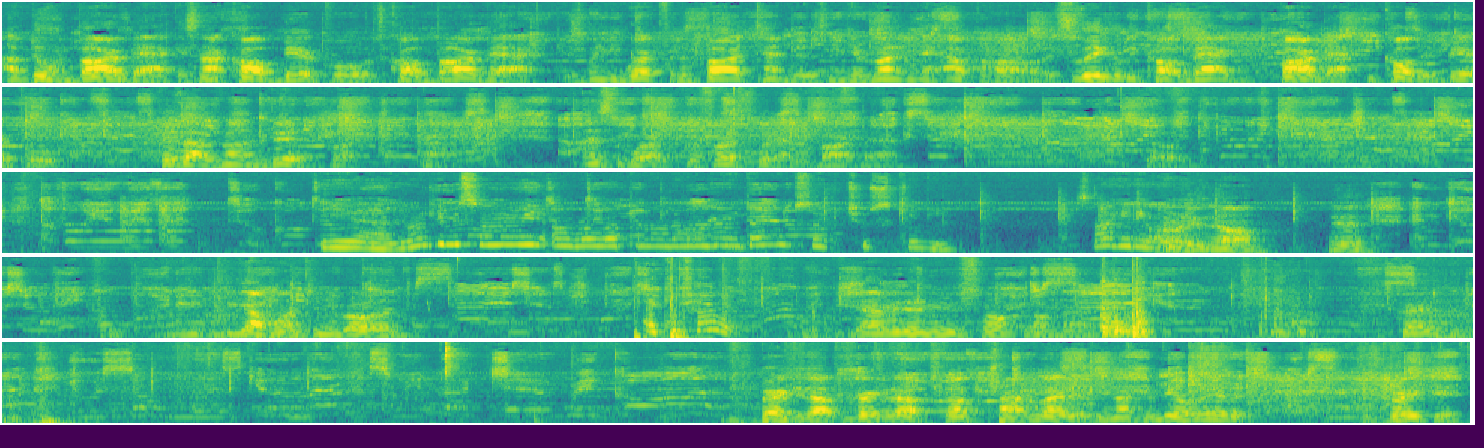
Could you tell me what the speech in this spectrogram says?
I'm doing bar back. It's not called beer pool. It's called bar back. It's when you work for the bartenders and you're running the alcohol. It's legally called bag bar back. He called it beer pool because I was running beer. But uh, that's the word refers to it as bar back. So Yeah, you wanna give me some weed? I'll roll up another one. Hey, that looks like too skinny. It's not hitting I don't even know. Yeah. You, you got one? Can you roll it? I can try it. Yeah, we didn't even smoke on that. It's crazy. Break it up, break it up. Stop trying to light it. You're not gonna be able to hit it. Just break it.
